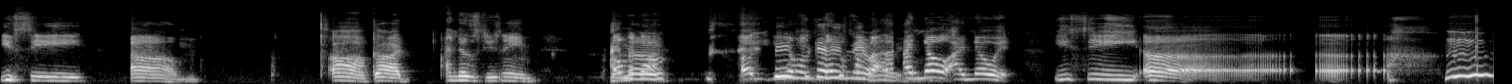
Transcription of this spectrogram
You see, um, oh god, I know this dude's name. I oh my god. Oh, you, You you know, forget his name already. I know, I know it. You see, uh, uh Hmm.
